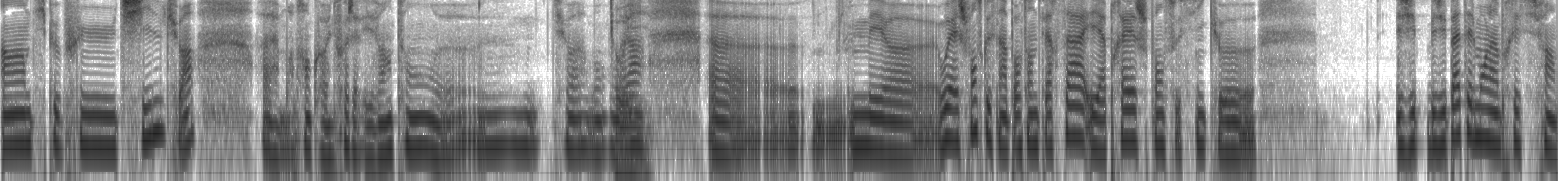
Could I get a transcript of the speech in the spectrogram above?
un petit peu plus chill, tu vois. Euh, bon après, encore une fois, j'avais 20 ans, euh, tu vois. Bon, voilà. Euh, mais ouais, je pense que c'est important de faire ça. Et après, je pense aussi que j'ai, j'ai pas tellement l'impression. Enfin,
